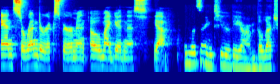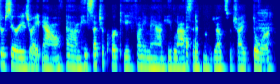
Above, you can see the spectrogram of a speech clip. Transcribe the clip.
And Surrender Experiment. Oh my goodness. Yeah. I'm listening to the um, the lecture series right now. Um, he's such a quirky, funny man. He laughs at his own jokes, which I adore.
